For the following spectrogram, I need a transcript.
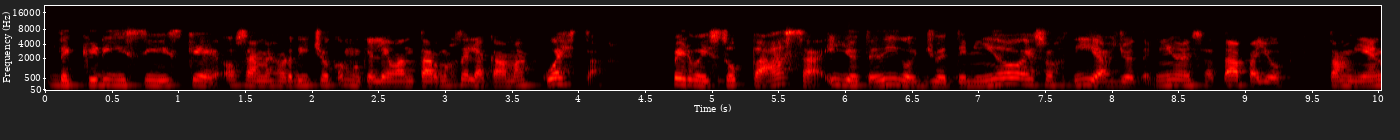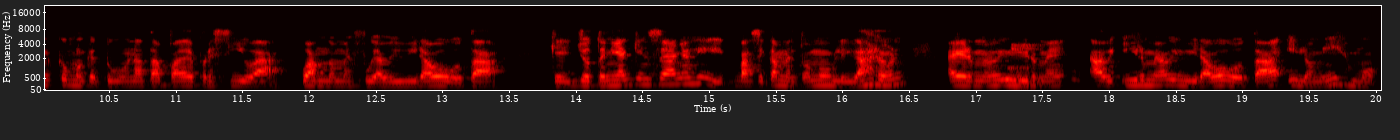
de crisis que, o sea, mejor dicho, como que levantarnos de la cama cuesta. Pero eso pasa. Y yo te digo, yo he tenido esos días, yo he tenido esa etapa. Yo también como que tuve una etapa depresiva cuando me fui a vivir a Bogotá que yo tenía 15 años y básicamente me obligaron a irme a, vivirme, a irme a vivir a Bogotá y lo mismo.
